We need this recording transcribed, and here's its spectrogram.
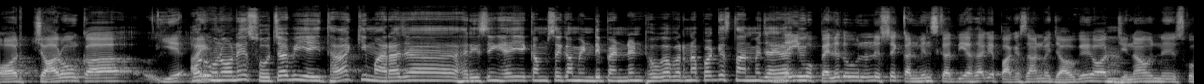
और चारों का ये और उन्होंने सोचा भी यही था कि महाराजा हरि सिंह है ये कम से कम इंडिपेंडेंट होगा वरना पाकिस्तान में जाएगा नहीं वो पहले तो उन्होंने उससे कन्विंस कर दिया था कि पाकिस्तान में जाओगे और हाँ। जिना उन्हें उसको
